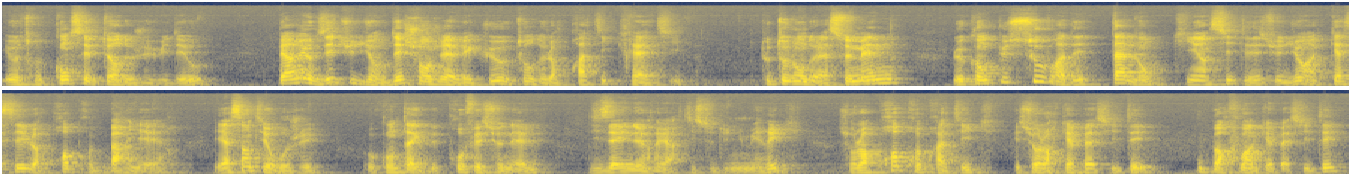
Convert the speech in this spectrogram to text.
et autres concepteurs de jeux vidéo, permet aux étudiants d'échanger avec eux autour de leurs pratiques créatives. Tout au long de la semaine, le campus s'ouvre à des talents qui incitent les étudiants à casser leurs propres barrières et à s'interroger, au contact de professionnels, designers et artistes du numérique, sur leurs propres pratiques et sur leur capacité, ou parfois incapacité,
